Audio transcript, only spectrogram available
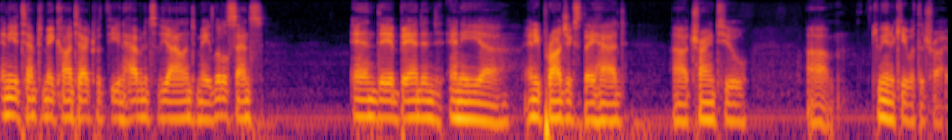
any attempt to make contact with the inhabitants of the island made little sense, and they abandoned any uh, any projects they had uh, trying to um, communicate with the tribe.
